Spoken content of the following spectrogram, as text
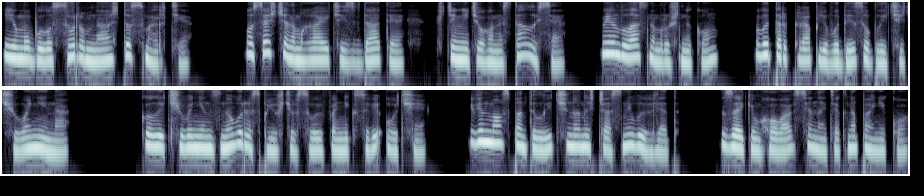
Йому було соромно аж до смерті. Усе ще намагаючись вдати, що нічого не сталося, він власним рушником витер краплі води з обличчя Чуваніна. Коли Чуванін знову розплющив свої феніксові очі, він мав спантеличено нещасний вигляд, за яким ховався натяк на паніку.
